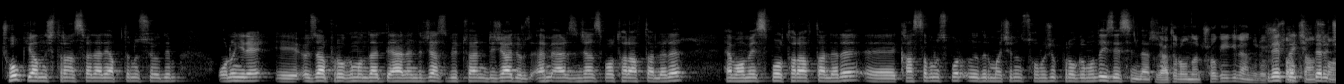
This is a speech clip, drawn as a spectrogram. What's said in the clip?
çok yanlış transferler yaptığını söyledim. Onun yine e, özel programında değerlendireceğiz. Lütfen rica ediyoruz. Hem Erzincan Spor taraftarları hem Ahmet Spor taraftarları e, Kastamonu Spor Iğdır maçının sonucu programında izlesinler. Zaten onları çok ilgilendiriyor. şu Direkt rakipleri sonra.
